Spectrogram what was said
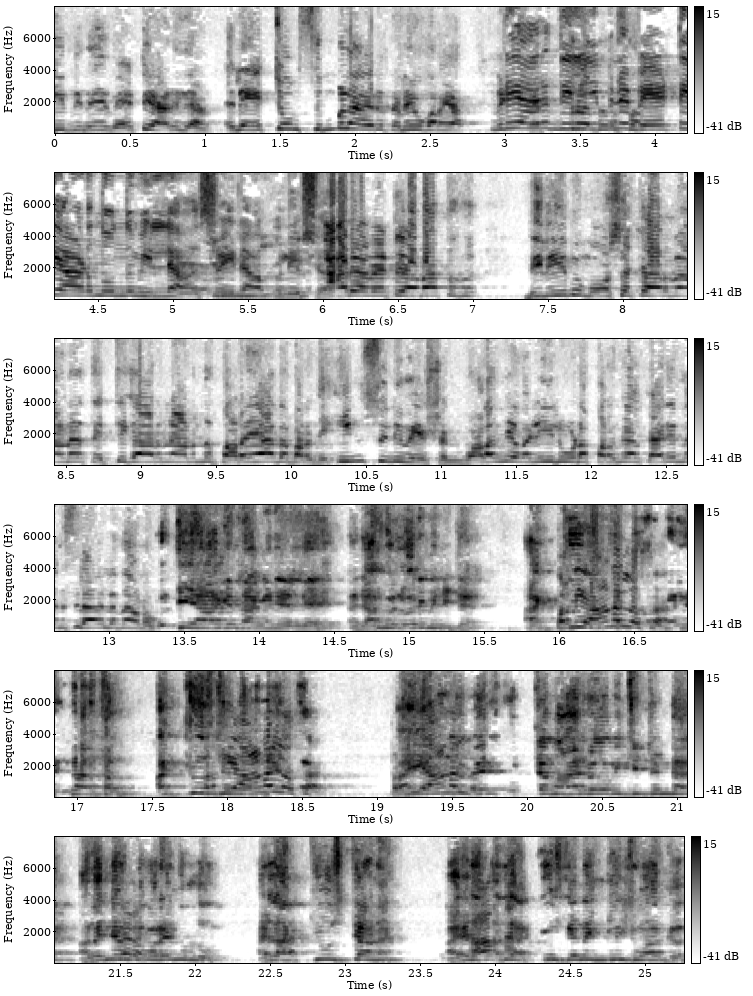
ദിലീപിനെ വേട്ടയാടുകയാണ്. അതിൽ ഏറ്റവും സിമ്പിൾ ആയ ഒരു തെളിവ് പറയാം. ഇവിടെ ആരും ദിലീപിനെ വേട്ടയാടുന്നൊന്നുമില്ല ശ്രീ രാഹുലേഷ് ആരാ വേട്ടയാടാത്തത്? ദിലീപ് മോശക്കാരനാണ് തെറ്റുകാരനാണെന്ന് പറയാതെ പറഞ്ഞ് ഇൻസിനുവേഷൻ വളഞ്ഞ വഴിയിലൂടെ പറഞ്ഞാൽ കാര്യം മനസ്സിലാവില്ലെന്നാണോ? അങ്ങനെയല്ലേ? രാഹുൽ ഒരു മിനിറ്റ്. പ്രതിയാണല്ലോ, സാർ പ്രതിയാണല്ലോ, സാർ. പ്രതിയാണല്ലോ. കുറ്റം ആരോപിച്ചിട്ടുണ്ട്. അത് ഞാൻ. പറയുന്നുള്ളൂ. അയാൾ അക്യൂസ്ഡ് ആണ്. അയാൾ അത് അക്യൂസ്ഡ് എന്ന ഇംഗ്ലീഷ് വാക്ക്.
